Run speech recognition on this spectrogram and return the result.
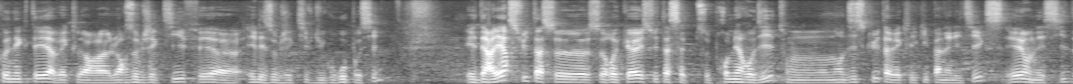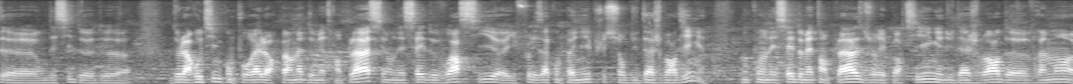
connectée avec leurs objectifs et les objectifs du groupe aussi. Et derrière, suite à ce, recueil, suite à ce premier audit, on, en discute avec l'équipe Analytics et on décide, euh, on décide de, la routine qu'on pourrait leur permettre de mettre en place et on essaye de voir s'il euh, faut les accompagner plus sur du dashboarding. Donc on essaye de mettre en place du reporting et du dashboard euh, vraiment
